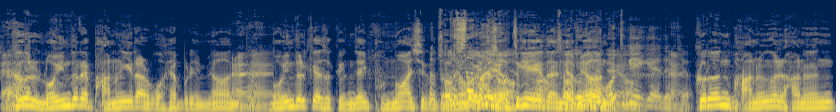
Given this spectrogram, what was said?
네. 그걸 노인들의 반응이라고 해버리면 네. 노인들께서 굉장히 분노하시거든요. 그래서 어떻게 해야 되냐면 어떻게 얘기해야 되죠? 그런 반응을 하는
